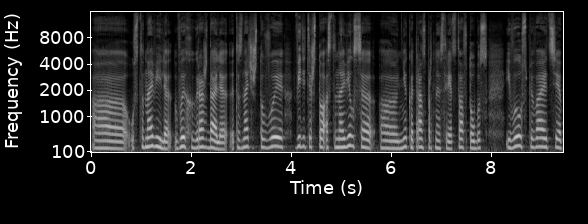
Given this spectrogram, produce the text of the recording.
установили, вы их ограждали, это значит, что вы видите, что остановился некое транспортное средство, автобус, и вы успеваете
